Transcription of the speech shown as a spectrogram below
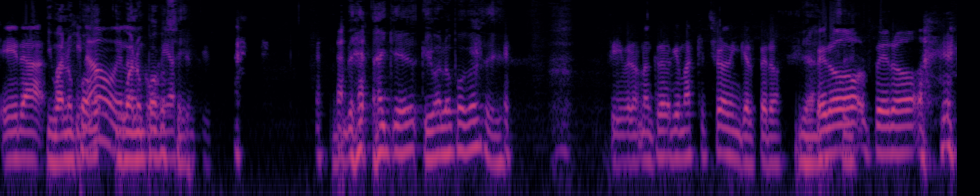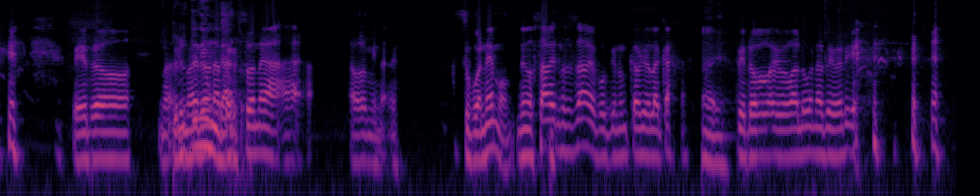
era igual un poco, igual un poco sí. Hay que igual un poco sí sí, pero no creo que más que Schrödinger, pero, pero, pero, pero No, Pero no tenía era un una persona a, a dominar. Suponemos. No sabe, no se sabe porque nunca abrió la caja. Ah. Pero evaluó una teoría.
